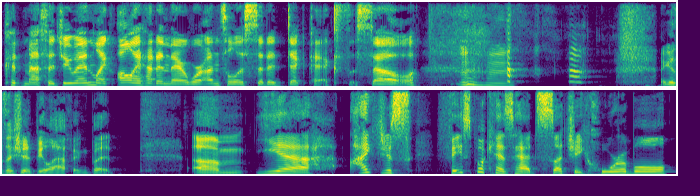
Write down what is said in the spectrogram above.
could message you in, like all I had in there were unsolicited dick pics. So, mm-hmm. I guess I shouldn't be laughing, but um, yeah, I just Facebook has had such a horrible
